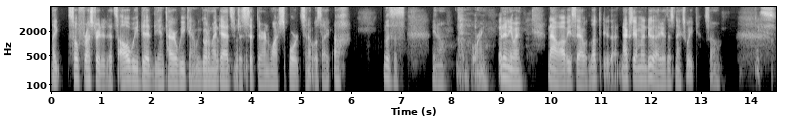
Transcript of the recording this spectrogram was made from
like so frustrated. It's all we did the entire weekend. We go to my dad's and just sit there and watch sports, and it was like, oh, this is, you know, boring. But anyway, now obviously I would love to do that. And actually, I'm going to do that here this next week. So Nice.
